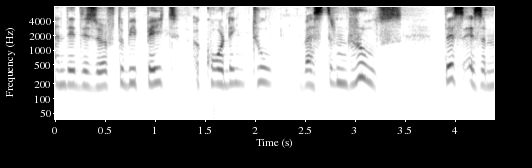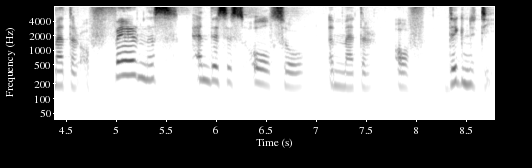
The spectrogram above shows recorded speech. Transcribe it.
and they deserve to be paid according to Western rules. This is a matter of fairness and this is also a matter of dignity.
